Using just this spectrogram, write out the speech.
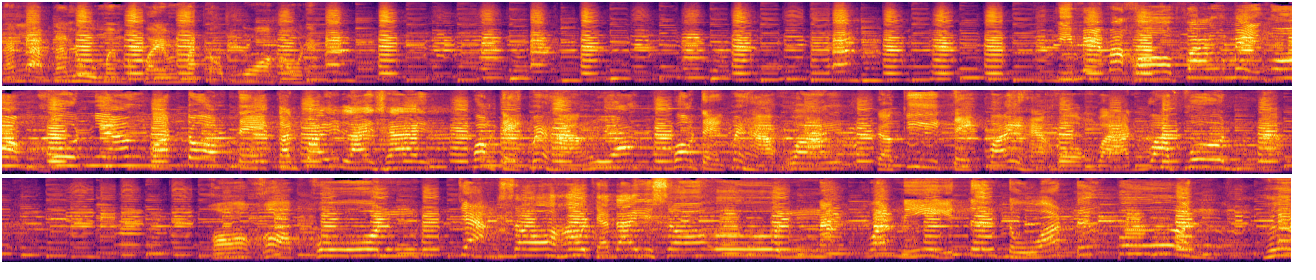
ร้านหลับร้านลูกมันบอกไปมันมาตอบงัวเขาเนี่ย ไปหลายชายพ้องแตกไปหางัวพ้องแตกไปหาควายตะกี้แตกไปหาของหวานว่าฟื้นขอขอบคุณจ้างซอเฮาจะได้ซออื่นนะวันนี้ตึงตัวตึงปืนฮือ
